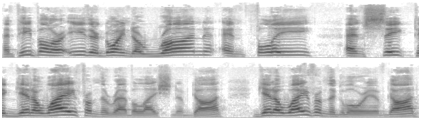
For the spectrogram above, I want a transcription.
And people are either going to run and flee and seek to get away from the revelation of God, get away from the glory of God,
